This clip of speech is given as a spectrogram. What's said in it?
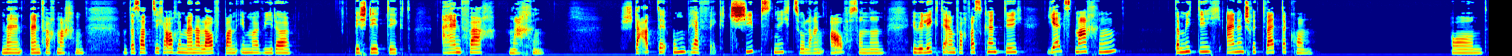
Nein, einfach machen. Und das hat sich auch in meiner Laufbahn immer wieder bestätigt. Einfach machen. Starte unperfekt. Schieb's nicht so lang auf, sondern überleg dir einfach, was könnte ich jetzt machen, damit ich einen Schritt weiterkomme. Und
